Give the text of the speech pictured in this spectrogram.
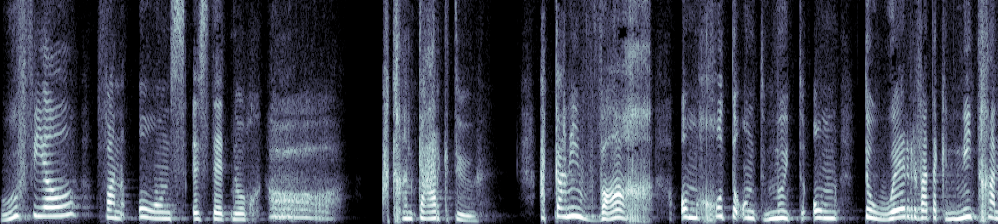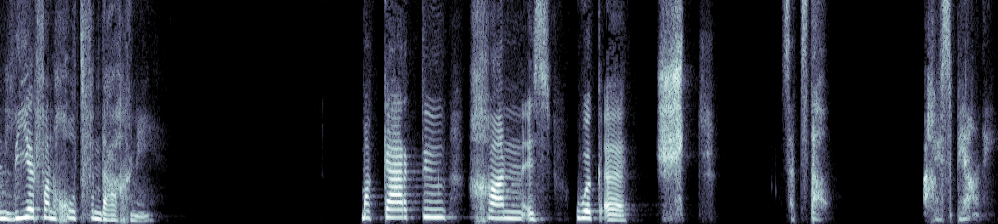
hoeveel van ons is dit nog oh, ek gaan kerk toe. Ek kan nie wag om God te ontmoet, om te hoor wat ek nuut gaan leer van God vandag nie. Maar kerk toe gaan is ook 'n sit stil. Mag jy speel nie.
